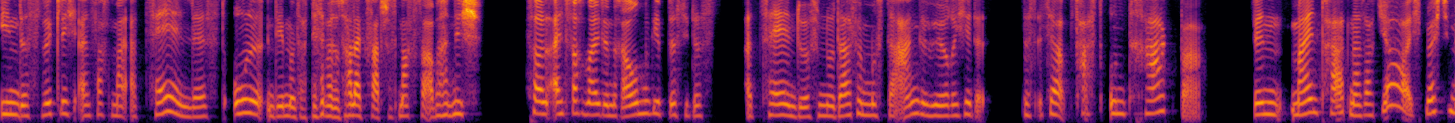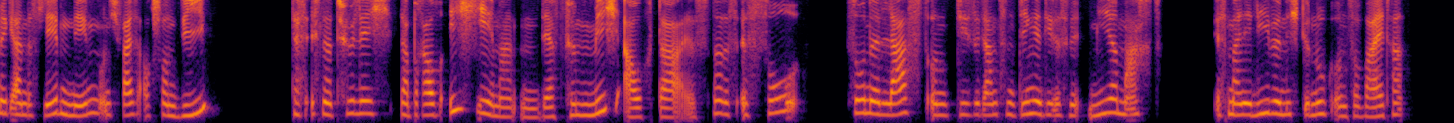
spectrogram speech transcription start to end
ihnen das wirklich einfach mal erzählen lässt, ohne indem man sagt, das ist aber totaler Quatsch, das machst du aber nicht, sondern einfach mal den Raum gibt, dass sie das erzählen dürfen. Nur dafür muss der Angehörige, das ist ja fast untragbar wenn mein Partner sagt, ja, ich möchte mir gerne das Leben nehmen und ich weiß auch schon wie, das ist natürlich, da brauche ich jemanden, der für mich auch da ist. Ne? Das ist so, so eine Last und diese ganzen Dinge, die das mit mir macht, ist meine Liebe nicht genug und so weiter.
